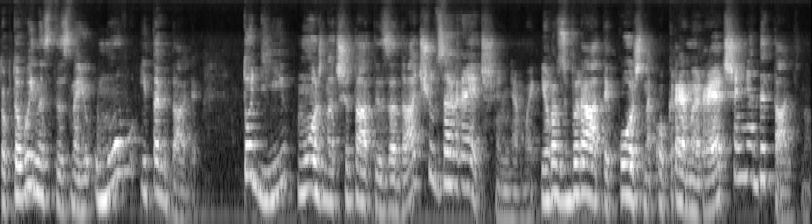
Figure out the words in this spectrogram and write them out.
тобто винести з нею умову і так далі. Тоді можна читати задачу за реченнями і розбирати кожне окреме речення детально.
